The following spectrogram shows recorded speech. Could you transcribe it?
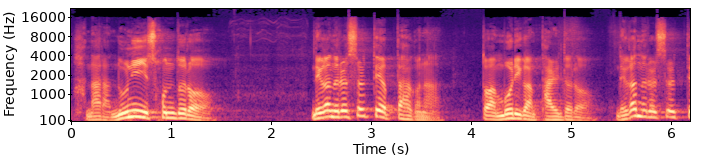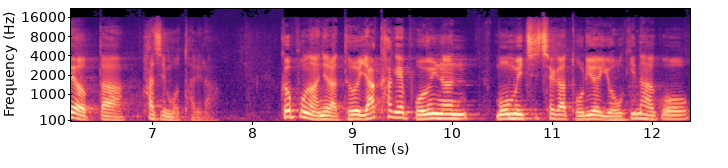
하나라. 눈이 손들어 내가 너를 쓸데없다 하거나 또한 머리가 발들어 내가 너를 쓸데없다 하지 못하리라. 그뿐 아니라 더 약하게 보이는 몸의 지체가 도리어 요긴하고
